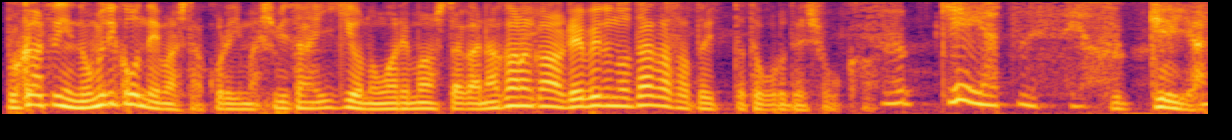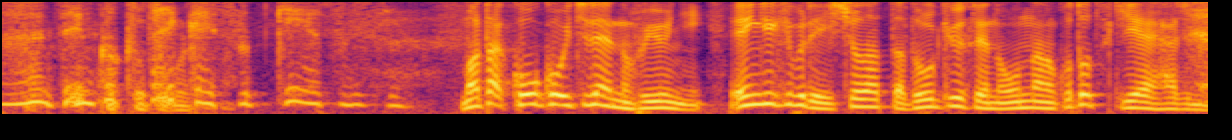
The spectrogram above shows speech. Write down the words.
部活にのめり込んでいました。これ今、日比さん息を飲まれましたが、なかなかのレベルの高さといったところでしょうか。すっげえやつですよ。すっげえやつ。う ん全国大会すっげえやつですよ。また高校1年の冬に演劇部で一緒だった同級生の女の子と付き合い始め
